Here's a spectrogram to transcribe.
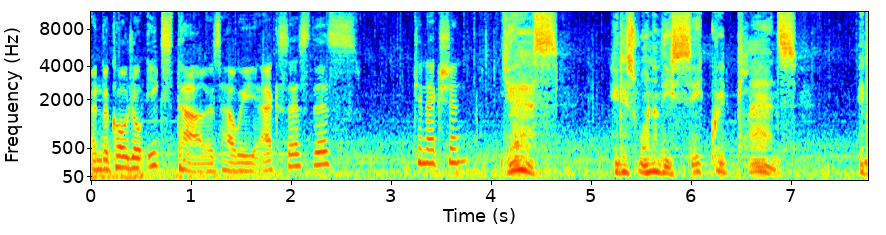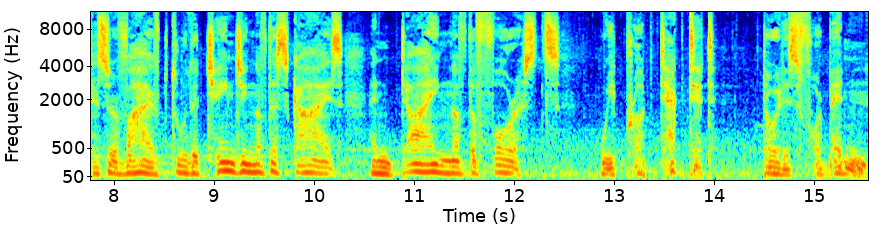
And the Kojo Ixtal is how we access this connection? Yes, it is one of these sacred plants. It has survived through the changing of the skies and dying of the forests. We protect it, though it is forbidden.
